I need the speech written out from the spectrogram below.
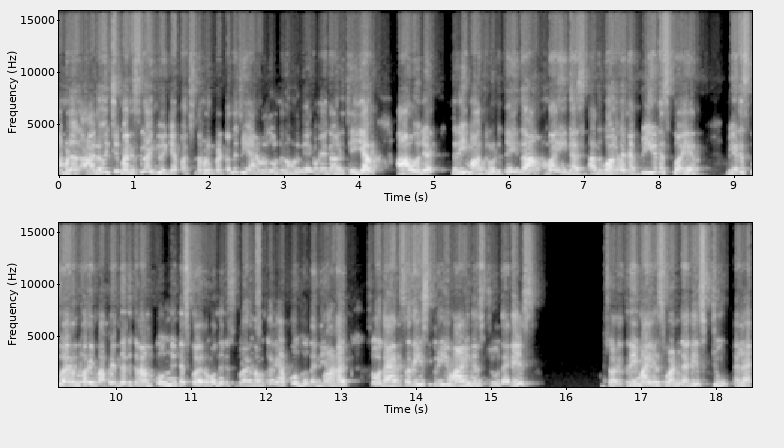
നമ്മൾ ആലോചിച്ച് മനസ്സിലാക്കി വെക്കാം. പക്ഷെ നമ്മൾ പെട്ടെന്ന് ചെയ്യാനുള്ളത് കൊണ്ട് നമ്മൾ വേഗം വേഗം ചെയ്യാം. ആ ഒരു ത്രീ മാത്രം എടുത്ത് എഴുതാം. മൈനസ് അതുപോലെ തന്നെ ബിയുടെ സ്ക്വയർ ബിയുടെ സ്ക്വയർ എന്ന് പറയുമ്പോൾ അപ്പൊ എന്തെടുക്കണം? ഒന്നിന്റെ സ്ക്വയർ ഒന്നിന്റെ സ്ക്വയർ നമുക്കറിയാം. ഒന്ന് തന്നെയാണ്. So the answer is three minus two that is sorry three minus one that is two അല്ലെ?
